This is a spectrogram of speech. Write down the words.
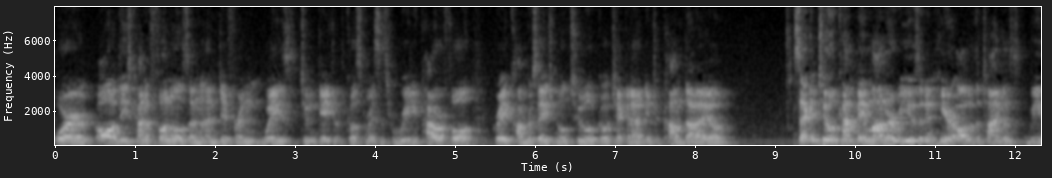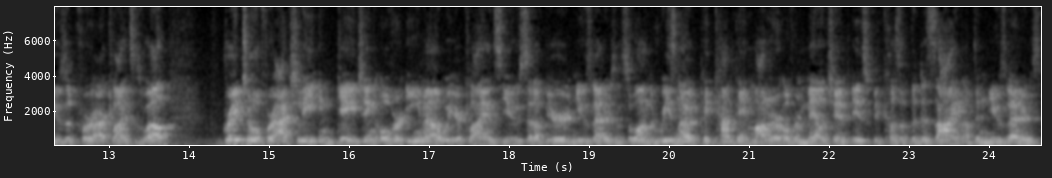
Or all of these kind of funnels and, and different ways to engage with customers. It's really powerful, great conversational tool. Go check it out, intercom.io. Second tool, Campaign Monitor. We use it in here all of the time and we use it for our clients as well great tool for actually engaging over email with your clients. You set up your newsletters and so on. The reason I would pick Campaign Monitor over MailChimp is because of the design of the newsletters.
